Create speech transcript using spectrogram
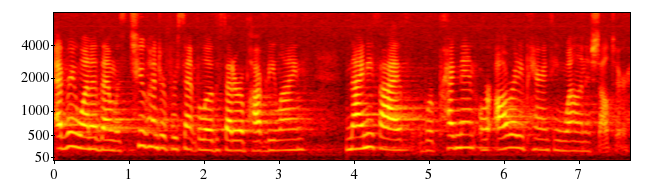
Every one of them was 200% below the federal poverty line. 95 were pregnant or already parenting well in a shelter.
